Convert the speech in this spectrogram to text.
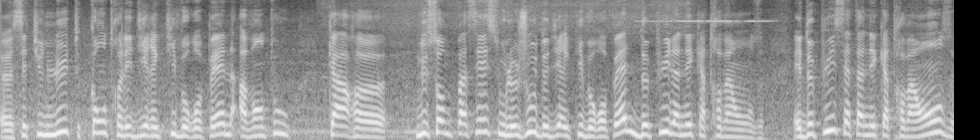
euh, c'est une lutte contre les directives européennes avant tout, car euh, nous sommes passés sous le joug de directives européennes depuis l'année 91. Et depuis cette année 91,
